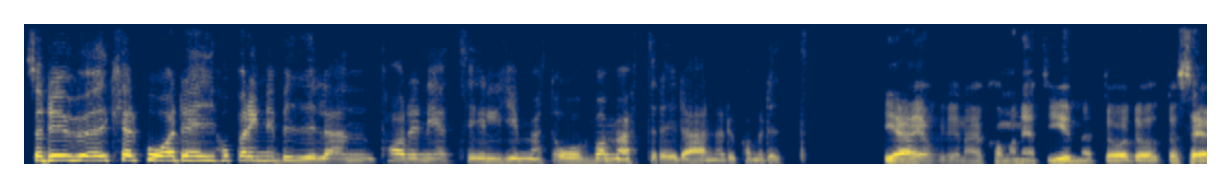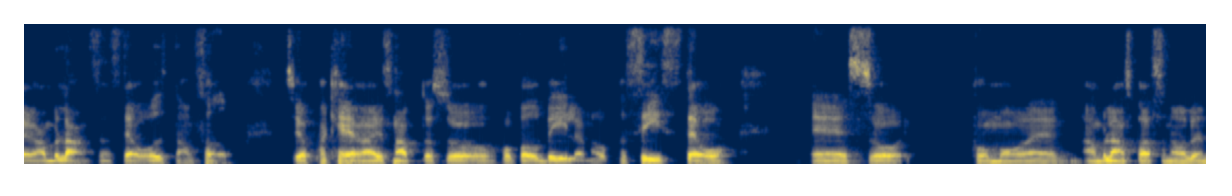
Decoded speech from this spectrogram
Så du eh, klär på dig, hoppar in i bilen, tar dig ner till gymmet och vad möter dig där när du kommer dit? Ja, jag, när jag kommer ner till gymmet då, då, då ser jag ambulansen stå utanför. Så jag parkerar snabbt och, så, och hoppar ur bilen och precis då eh, så kommer eh, ambulanspersonalen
